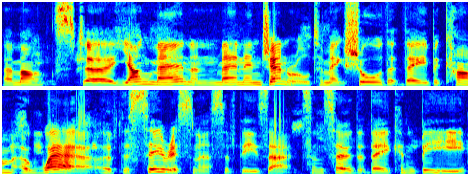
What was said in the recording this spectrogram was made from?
amongst uh, young men and men in general to make sure that they become aware of the seriousness of these acts and so that they can be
